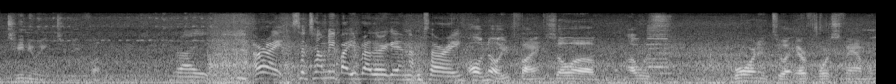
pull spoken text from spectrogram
continuing to be it. Right. All right. So tell me about your brother again. I'm sorry. Oh no, you're fine. So uh, I was born into an Air Force family.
